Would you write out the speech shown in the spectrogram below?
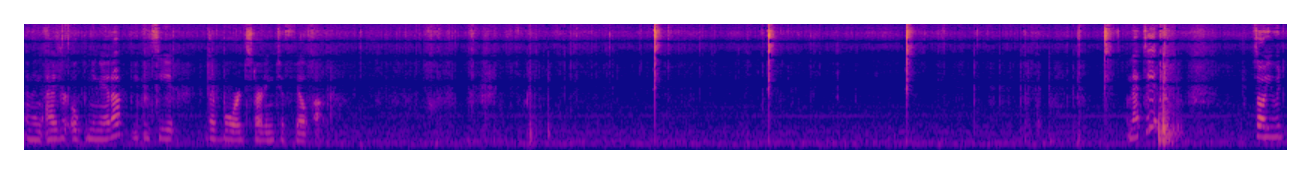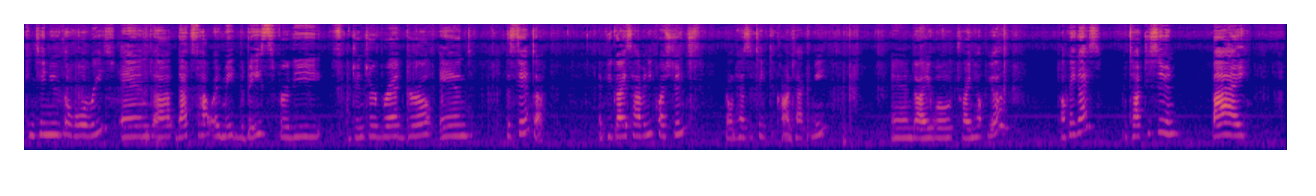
And then as you're opening it up, you can see it, the board starting to fill up. And that's it. So you would continue the whole wreath, and uh, that's how I made the base for the gingerbread girl and the Santa. If you guys have any questions, don't hesitate to contact me, and I will try and help you out. Okay, guys? I'll talk to you soon. Bye.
